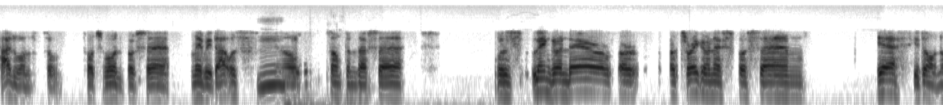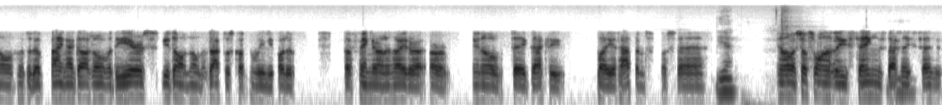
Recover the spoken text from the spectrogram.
had one, so touch wood. But uh, maybe that was mm. you know something that uh, was lingering there or, or, or triggering it. But um, yeah, you don't know. With the bang I got over the years, you don't know. The doctors couldn't really put a, their finger on it either, or, or you know say exactly why it happened. But uh, yeah, you know, it's just one of these things that they said,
